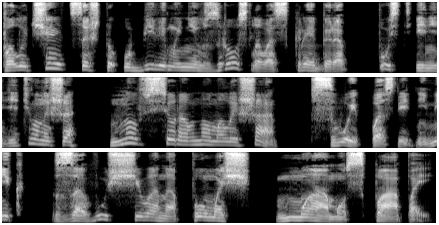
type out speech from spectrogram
Получается, что убили мы не взрослого скребера, пусть и не детеныша, но все равно малыша. В свой последний миг зовущего на помощь маму с папой.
